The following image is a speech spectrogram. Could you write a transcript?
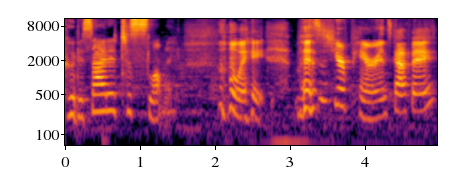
who decided to slum it. Wait, this is your parents' cafe?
